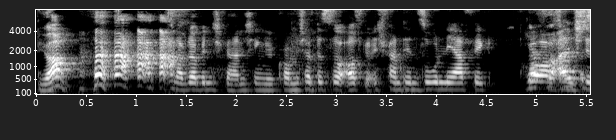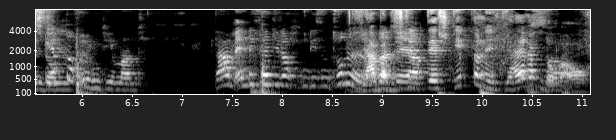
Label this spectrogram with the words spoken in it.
Ja, Ich glaube, da bin ich gar nicht hingekommen. Ich habe das so ausge... Ich fand den so nervig. Ja, Boah, vor allem, es stirbt dumm. doch irgendjemand. Ja, am Ende fällt die doch in diesen Tunnel. ja aber der. stirbt, der stirbt doch nicht. Die heiraten So. doch auch.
